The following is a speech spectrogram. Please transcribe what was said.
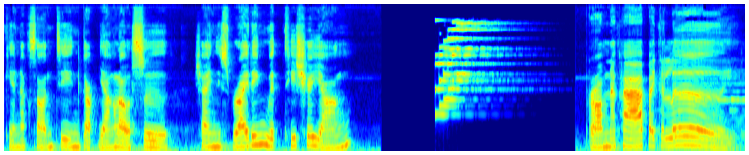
เขียนอักษรจีนกับหยาง老师 Chinese Writing with Teacher Yang พร้อมนะคะ ไปกันเลย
